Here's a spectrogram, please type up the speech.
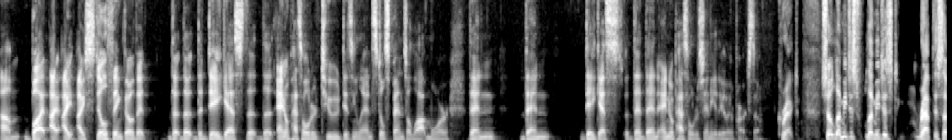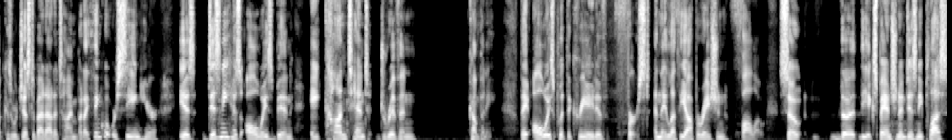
Um, but I, I I still think though that the the the day guest, the the annual pass holder to Disneyland still spends a lot more than than day guests than, than annual pass holders to any of the other parks though. Correct. So let me just let me just wrap this up because we're just about out of time. But I think what we're seeing here is Disney has always been a content driven company. They always put the creative first and they let the operation follow. So the the expansion in Disney Plus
